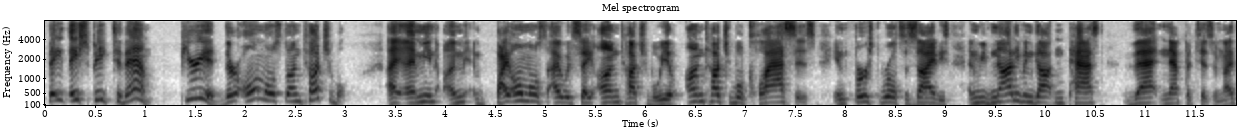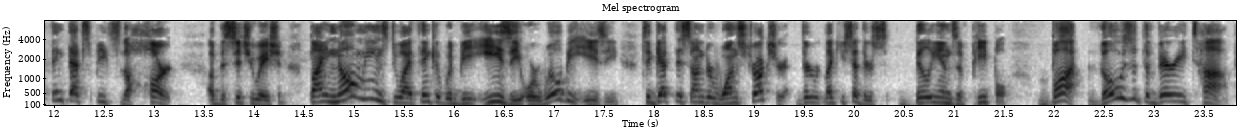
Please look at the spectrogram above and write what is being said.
they, they speak to them. Period. They're almost untouchable. I, I, mean, I mean, by almost, I would say untouchable. We have untouchable classes in first world societies, and we've not even gotten past that nepotism. And I think that speaks to the heart of the situation. By no means do I think it would be easy or will be easy to get this under one structure. There, like you said, there's billions of people, but those at the very top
